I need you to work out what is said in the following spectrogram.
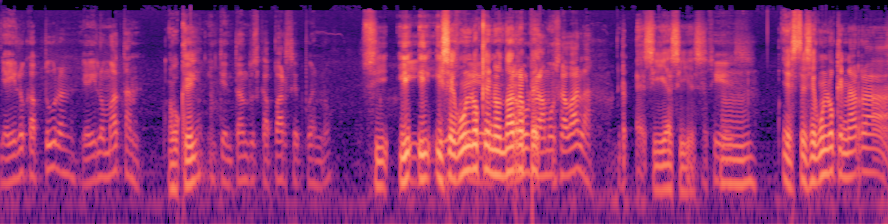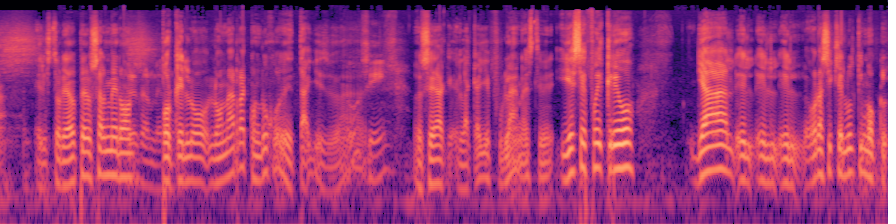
Y ahí lo capturan, y ahí lo matan, Ok, intentando escaparse, pues, ¿no? sí. Y, y, y según lo este, que nos narra... Raúl Ramos Zavala, Eh, Sí, así es. así es. Mm. Este, según lo que narra el historiador Pedro Salmerón, Pedro Salmerón. porque lo, lo narra con lujo de detalles, ¿verdad? Oh, sí. O sea, que la calle fulana, este, y ese fue, creo, ya el, el- el- ahora sí que el último cl-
